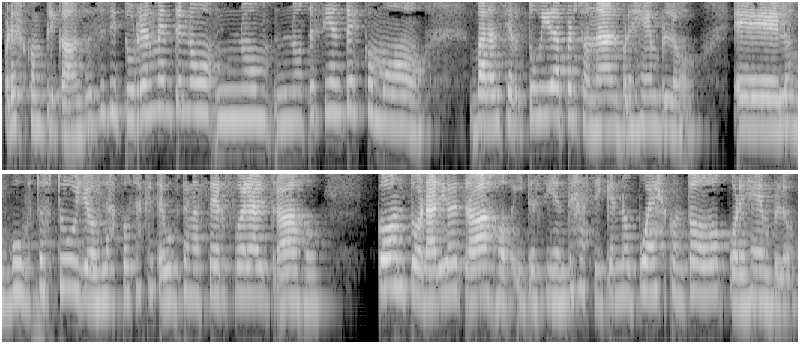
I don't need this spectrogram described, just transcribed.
pero es complicado. Entonces si tú realmente no, no, no te sientes como balancear tu vida personal, por ejemplo, eh, los gustos tuyos, las cosas que te gustan hacer fuera del trabajo, con tu horario de trabajo y te sientes así que no puedes con todo, por ejemplo,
